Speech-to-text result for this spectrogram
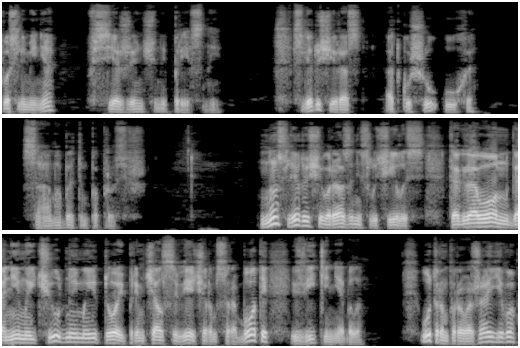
После меня все женщины пресные. В следующий раз откушу ухо. Сам об этом попросишь. Но следующего раза не случилось. Когда он, гонимый чудной маятой, примчался вечером с работы, Вики не было. Утром, провожая его,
